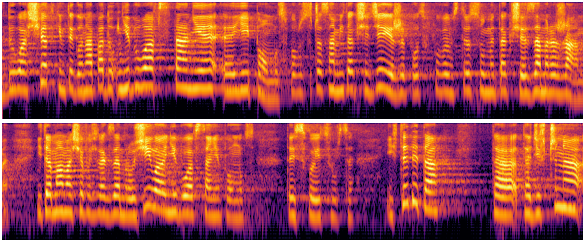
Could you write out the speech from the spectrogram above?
była świadkiem tego napadu i nie była w stanie y, jej pomóc. Po prostu czasami tak się dzieje, że pod wpływem stresu my tak się zamrażamy. I ta mama się właśnie tak zamroziła i nie była w stanie pomóc tej swojej córce. I wtedy ta, ta, ta dziewczyna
